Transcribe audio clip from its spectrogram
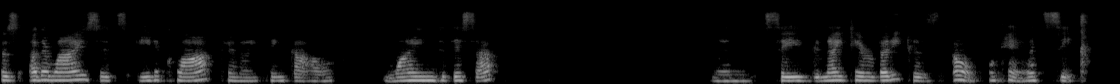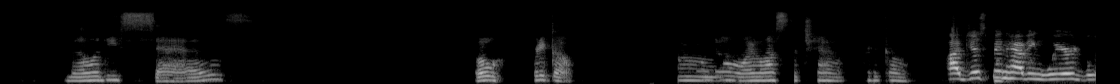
Because otherwise it's eight o'clock and I think I'll wind this up and say goodnight to everybody because, oh, okay, let's see. Melody says, oh, where'd it go? Oh mm. no, I lost the chat. Where'd it go? I've just been having weird bl-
